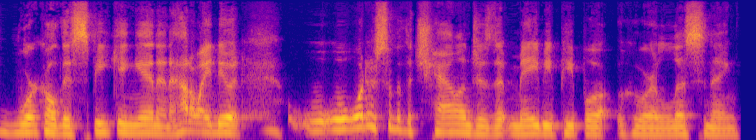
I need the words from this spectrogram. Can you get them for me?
work all this speaking in and how do i do it? What are some of the challenges that maybe people who are listening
